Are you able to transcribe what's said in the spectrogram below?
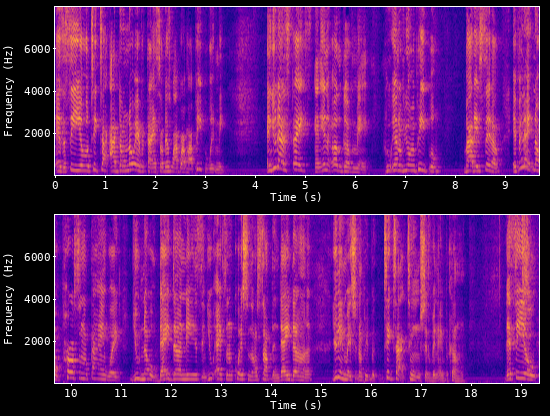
As a CEO of TikTok, I don't know everything. So that's why I brought my people with me. In United States and any other government who interviewing people by themselves, if it ain't no personal thing where you know they done this and you asking them questions on something they done, you need to make sure them people, TikTok team should have been able to come. That CEO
